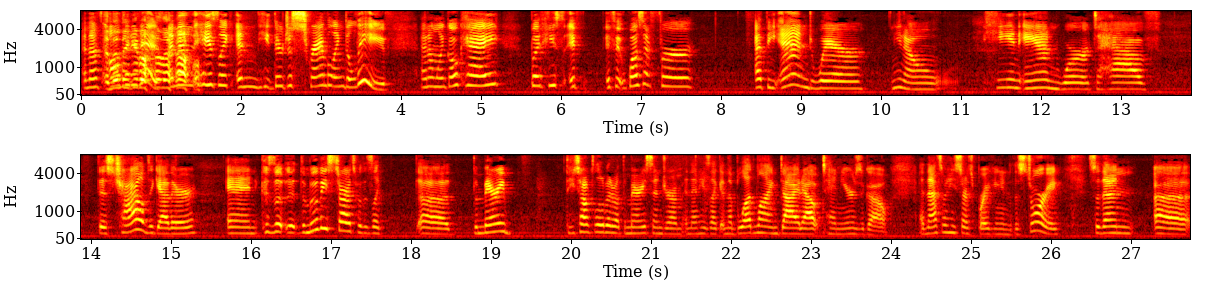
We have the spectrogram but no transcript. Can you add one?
And that's And all then that they it get is. out of the And then he's like, and he, they're just scrambling to leave. And I'm like, okay, but he's if if it wasn't for at the end where you know he and Anne were to have this child together, and because the the movie starts with this like uh, the Merrye. He talked a little bit about the Merrye syndrome, and then he's like, and the bloodline died out ten years ago, and that's when he starts breaking into the story. So then, uh,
